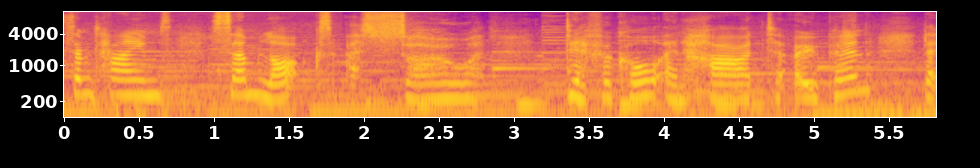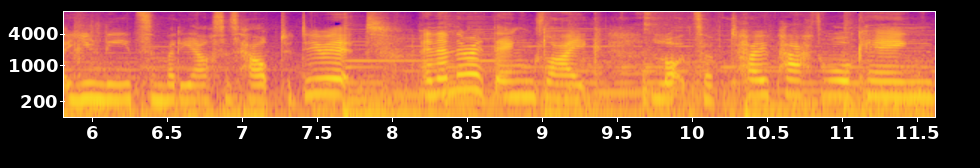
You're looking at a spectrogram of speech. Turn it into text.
Sometimes some locks are so difficult and hard to open that you need somebody else's help to do it. And then there are things like lots of towpath walking,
